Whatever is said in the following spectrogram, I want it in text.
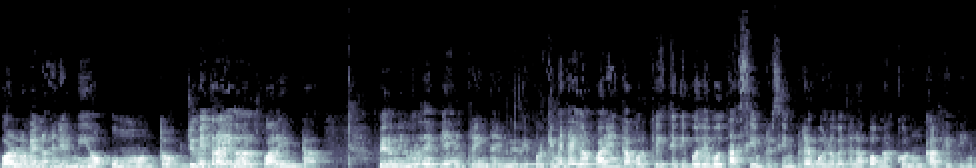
por lo menos en el mío, un montón. Yo me he traído el 40, pero mi número de pies es el 39. ¿Por qué me he traído el 40? Porque este tipo de botas siempre, siempre es bueno que te la pongas con un calcetín,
